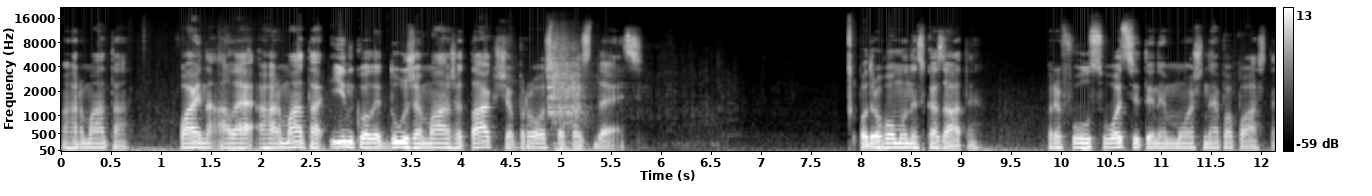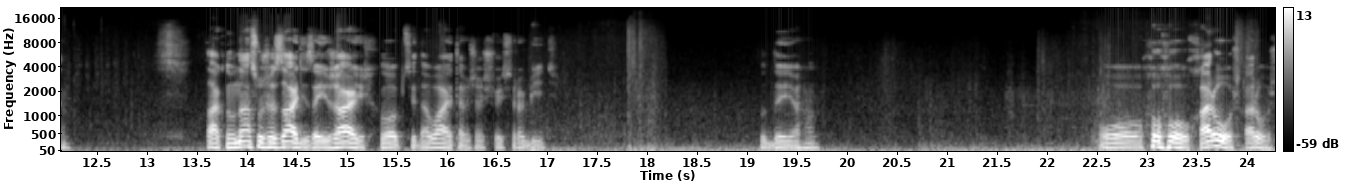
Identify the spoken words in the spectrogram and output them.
гармата файна, але гармата інколи дуже маже так, що просто пиздець. По-другому не сказати. При фул сводці ти не можеш не попасти. Так, ну у нас уже ззаді заїжджають хлопці, давайте вже щось робіть. Туди його. О, хо-хо, хорош, хорош.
